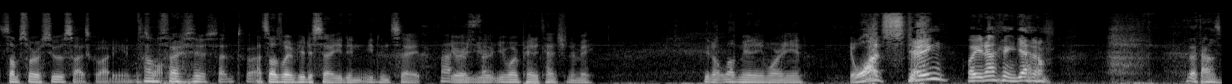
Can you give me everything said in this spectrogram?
some sort of Suicide Squad. Ian. That's, all. That's what I was waiting for you to say. You didn't. You didn't say it. You're, you're, you weren't paying attention to me. You don't love me anymore, Ian. You want Sting? Well, you're not going to get him. That, was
